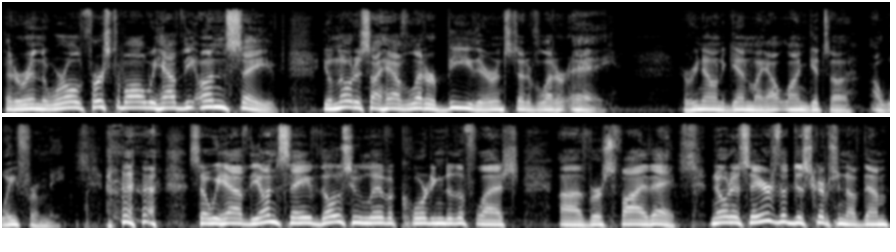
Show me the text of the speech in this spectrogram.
that are in the world, first of all, we have the unsaved. You'll notice I have letter B there instead of letter A. Every now and again, my outline gets uh, away from me. so we have the unsaved, those who live according to the flesh, uh, verse 5a. Notice here's the description of them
